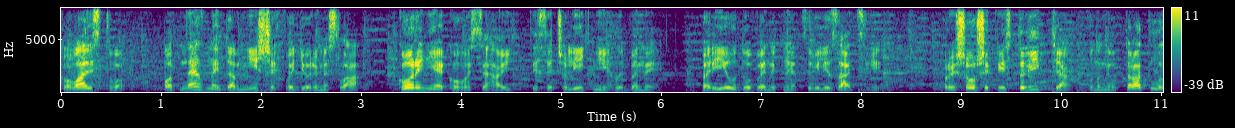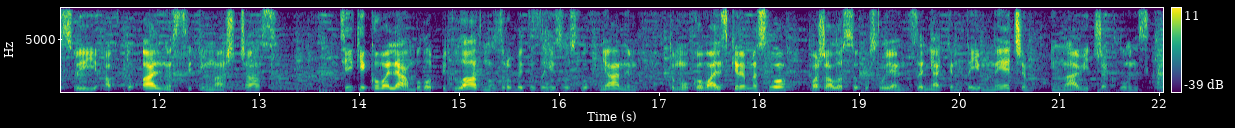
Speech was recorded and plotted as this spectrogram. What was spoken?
Ковальство одне з найдавніших видів ремесла, корені якого сягають тисячолітньої глибини, періоду виникнення цивілізації. Пройшовши крізь століття, воно не втратило своєї актуальності і в наш час. Тільки ковалям було підладно зробити залізо слухняним, тому ковальське ремесло вважалося у слов'ян заняттям таємничим і навіть чаклунським.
